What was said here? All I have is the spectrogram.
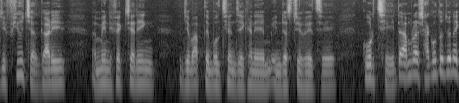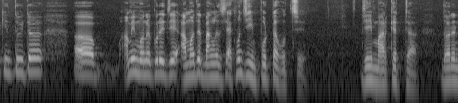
যে ফিউচার গাড়ির ম্যানুফ্যাকচারিং যে আপনি বলছেন যে এখানে ইন্ডাস্ট্রি হয়েছে, করছে, এটা আমরা স্বাগত জানাই, কিন্তু এটা আমি মনে করি যে আমাদের বাংলাদেশে এখন যে ইম্পোর্টটা হচ্ছে যে মার্কেটটা ধরেন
